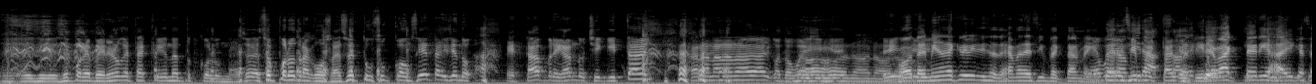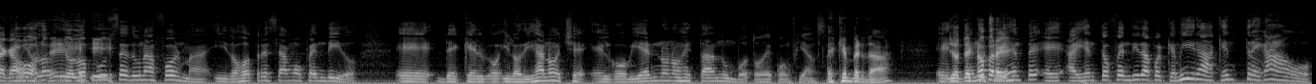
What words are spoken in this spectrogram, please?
Eh, eh, eso es por el veneno que está escribiendo en tus columnas. Eso, es por otra cosa. Eso es tu subconsciente diciendo, estás bregando chiquital. No, no, no, cuando, no, no, no, cuando termina de escribir, dice, déjame desinfectarme. Pero mira, que tiré bacterias ahí que se acabó. Yo lo, puse de una forma y dos o tres se han ofendido. Eh, de que el, y lo dije anoche, el gobierno nos está dando un voto de confianza. Es que es verdad. Yo te no, pero hay gente, eh, hay gente ofendida porque mira, qué entregado,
